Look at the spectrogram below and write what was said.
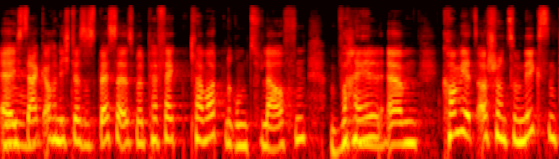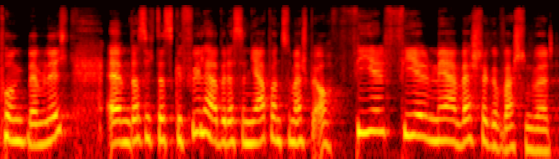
Äh, mhm. Ich sage auch nicht, dass es besser ist, mit perfekten Klamotten rumzulaufen, weil, mhm. ähm, kommen wir jetzt auch schon zum nächsten Punkt, nämlich, ähm, dass ich das Gefühl habe, dass in Japan zum Beispiel auch viel, viel mehr Wäsche gewaschen wird.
